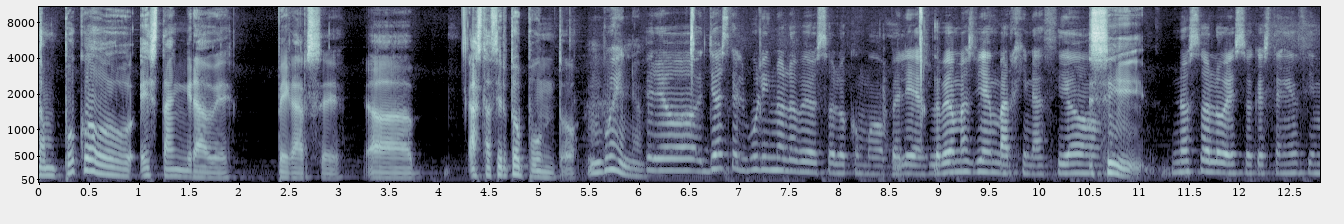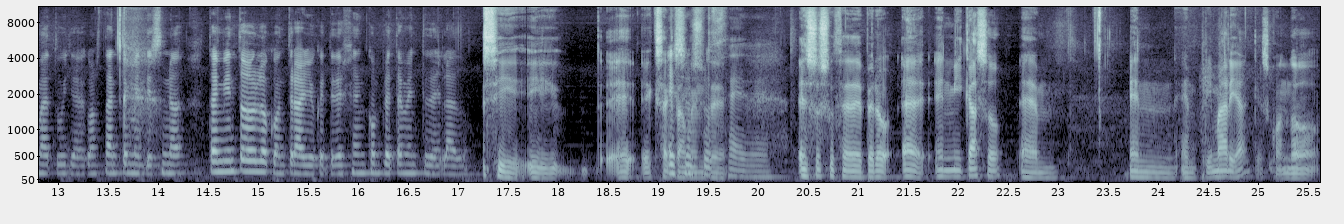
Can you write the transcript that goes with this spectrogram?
tampoco es tan grave pegarse. ah, hasta cierto punto. Bueno, Pero yo es que el bullying no lo veo solo como peleas, lo veo más bien marginación. Sí, No solo eso, que estén encima tuya constantemente, sino también todo lo contrario, que te dejen completamente de lado. Sí, y eh, eso exactamente. sucede. Eso sucede, pero eh, en mi caso, em, en, en primaria, que es cuando,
